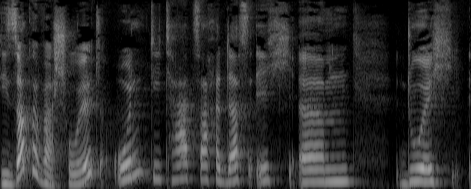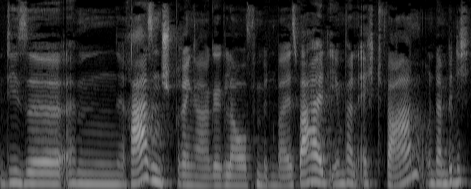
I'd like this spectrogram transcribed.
Die Socke war schuld und die Tatsache, dass ich ähm, durch diese ähm, Rasensprenger gelaufen bin, weil es war halt irgendwann echt warm und dann bin ich,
